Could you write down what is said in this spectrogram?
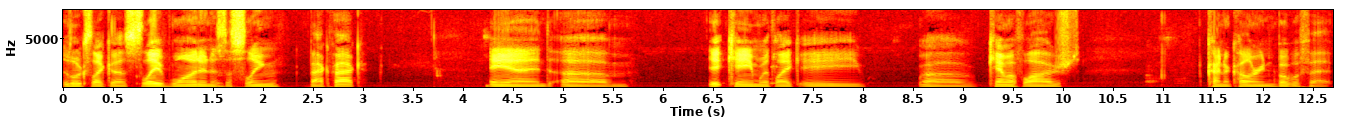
it looks like a Slave One, and it's a sling backpack and um, it came with like a uh, camouflaged kind of coloring Boba Fett,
